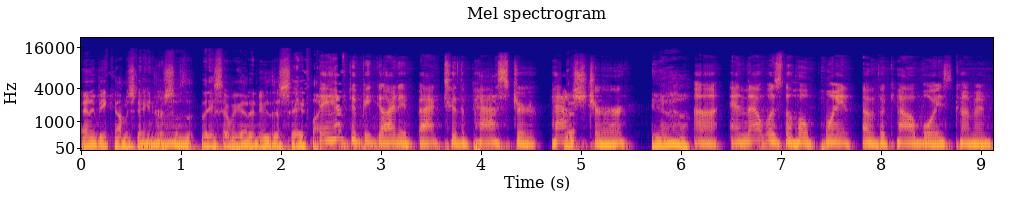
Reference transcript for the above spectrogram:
and it becomes dangerous. So they said, we got to do this safely. They have to be guided back to the pasture pasture. Yeah. Uh, and that was the whole point of the cowboys coming.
